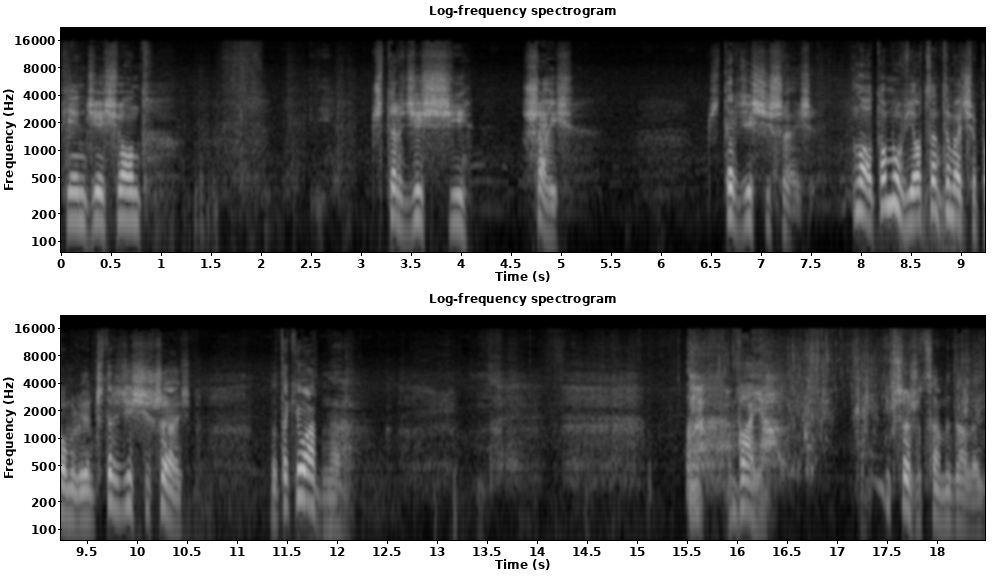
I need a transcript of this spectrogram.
50 46 46 No to mówię, o centymetr się pomyliłem 46 No takie ładne Baja I przerzucamy dalej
